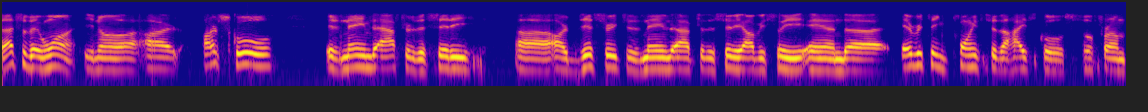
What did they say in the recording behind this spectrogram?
that's what they want. You know, our our school is named after the city. Uh, our district is named after the city, obviously, and uh, everything points to the high school. So from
